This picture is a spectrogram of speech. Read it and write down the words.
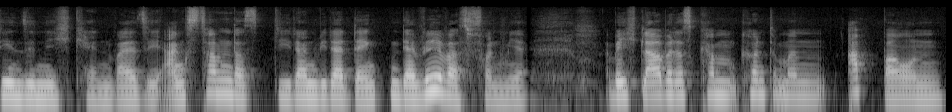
den sie nicht kennen, weil sie Angst haben, dass die dann wieder denken, der will was von mir. Aber ich glaube, das kann, könnte man abbauen,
